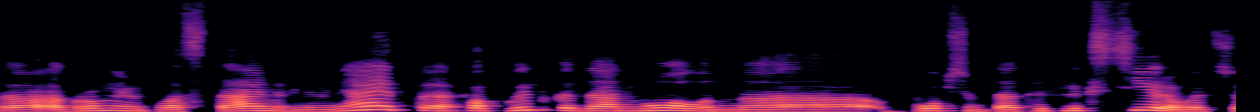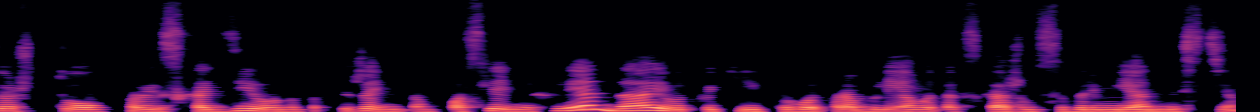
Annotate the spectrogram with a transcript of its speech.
огромными пластами. Для меня это попытка, да, Нолана, в общем-то, отрефлексировать все, что происходило на протяжении там, последних лет, да, и вот какие-то вот проблемы, так скажем, современности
